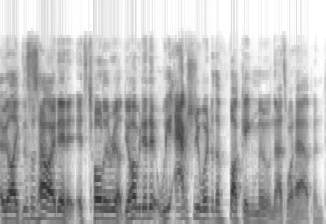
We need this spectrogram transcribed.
And be like, this is how I did it. It's totally real. Do you know how we did it? We actually went to the fucking moon. That's what happened.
